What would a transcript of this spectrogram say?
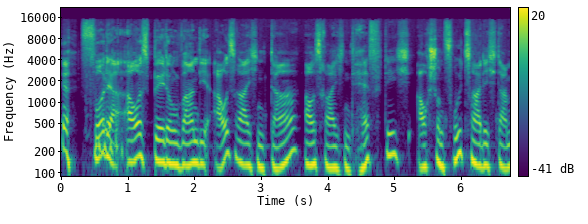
vor der Ausbildung waren die ausreichend da, ausreichend heftig, auch schon frühzeitig da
